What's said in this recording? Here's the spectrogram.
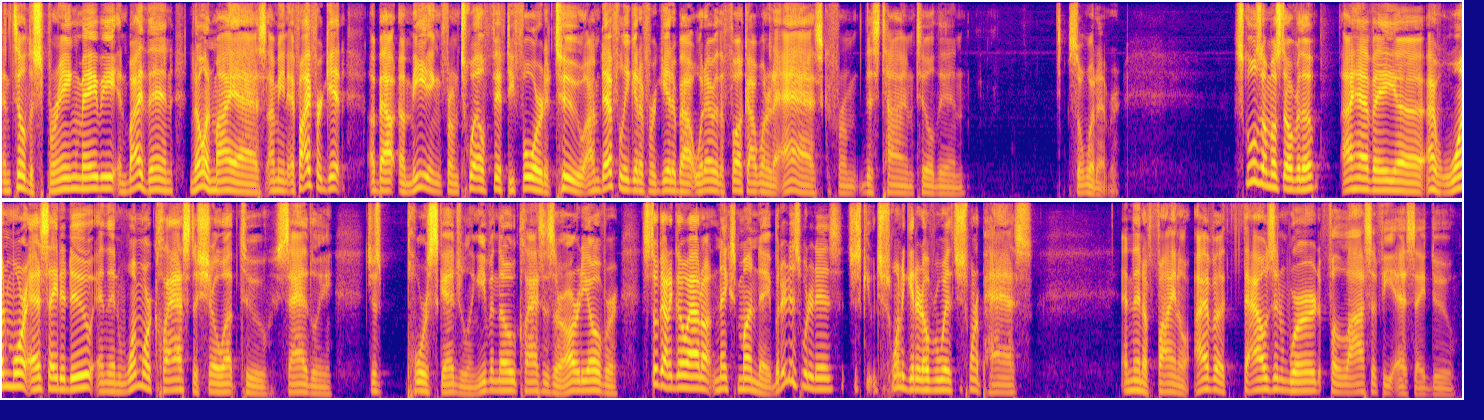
until the spring, maybe. And by then, knowing my ass, I mean, if I forget about a meeting from 1254 to 2, I'm definitely gonna forget about whatever the fuck I wanted to ask from this time till then. So whatever. School's almost over though. I have a uh, I have one more essay to do and then one more class to show up to. Sadly, just poor scheduling. Even though classes are already over, still got to go out on next Monday. But it is what it is. Just just want to get it over with. Just want to pass. And then a final. I have a thousand word philosophy essay due.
